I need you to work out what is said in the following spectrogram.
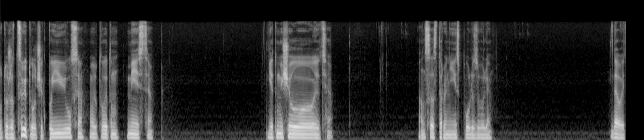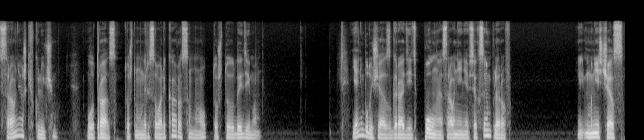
Тут уже цветочек появился вот в этом месте. И там еще эти ансесторы не использовали. Давайте сравняшки включим. Вот раз, то, что мы нарисовали Каросом, а вот то, что Дэдимом. Я не буду сейчас городить полное сравнение всех сэмплеров. Мне сейчас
